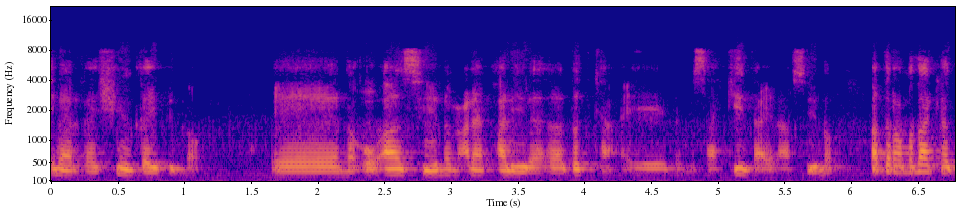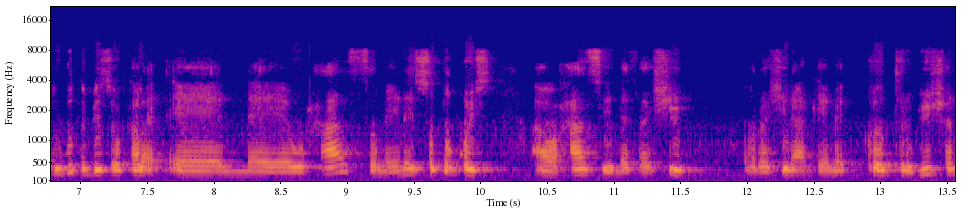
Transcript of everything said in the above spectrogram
inaan raashiin qaybino. Oo aan siino macnaha maxaa la yidhahdaa dadka masaakiinta inaan siino. Hadda ramadaanka hadda ugu dambeysa oo kale waxaan sameynay soddon qoys waxaan siinay raashiin oo aan keenay contribution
